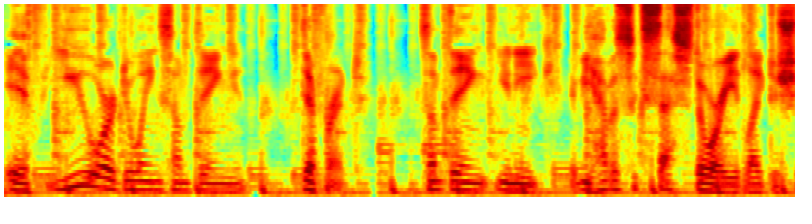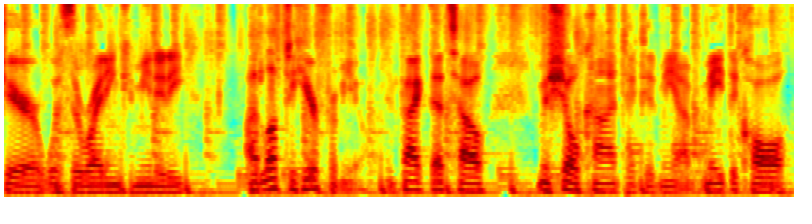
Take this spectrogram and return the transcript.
If you are doing something different, something unique, if you have a success story you'd like to share with the writing community, I'd love to hear from you. In fact, that's how Michelle contacted me. I made the call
